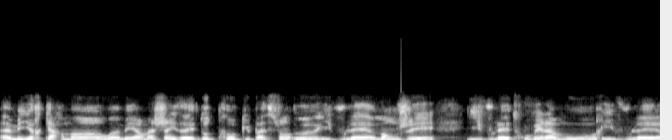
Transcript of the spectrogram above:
un meilleur karma ou un meilleur machin. Ils avaient d'autres préoccupations. Eux, ils voulaient manger, ils voulaient trouver l'amour, ils voulaient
